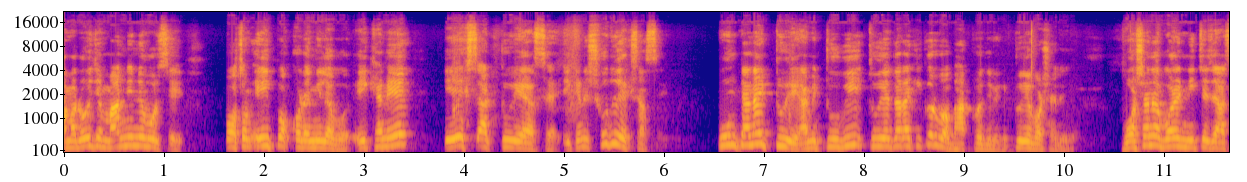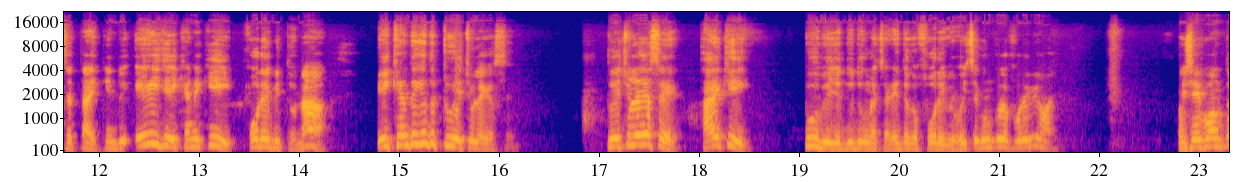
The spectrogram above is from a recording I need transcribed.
আমার ওই যে মান নির্ণয় বলছে, প্রথম এই পক্ষটা মিলাবো। এইখানে এক্স আর টু এ আছে, এখানে শুধু এক্স আছে। কোনটা নাই টু এ আমি টু বি টু এ দ্বারা কি করব? ভাগ করে দিবে। টু এ বসাই দেবো। বসানোর পরে নিচে যা আছে তাই। কিন্তু এই যে এখানে কি ফোর এ বি তো না? এইখান থেকে কিন্তু টু এ চলে গেছে। টু এ চলে গেছে। তাই কি? টু বি যে দুই দুগুণা চার, এই দেখো ফোর এ বি হয়েছে গুণ করলে ফোর এ বি হয়? হয়েছে এই পর্যন্ত।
